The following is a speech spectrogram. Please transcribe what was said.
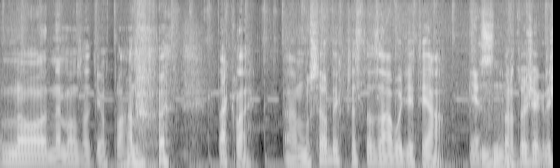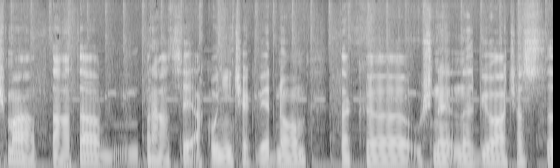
No, nemám zatím v plánu. Takhle, musel bych přestat závodit já. Yes. Hmm. Protože když má táta práci a koníček v jednom, tak uh, už ne, nezbývá čas uh,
